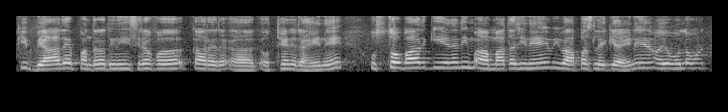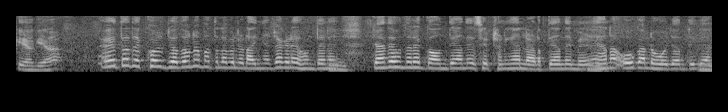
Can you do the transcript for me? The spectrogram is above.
ਕਿ ਵਿਆਹ ਦੇ 15 ਦਿਨ ਹੀ ਸਿਰਫ ਘਰ ਅ, ਉੱਥੇ ਨੇ ਰਹੇ ਨੇ। ਉਸ ਤੋਂ ਬਾਅਦ ਕੀ ਇਹਨਾਂ ਦੀ ਮਾ- ਮਾਤਾ ਜੀ ਨੇ ਵੀ ਵਾਪਸ ਲੈ ਕੇ ਆਏ ਨੇ ਉਹ ਵੱਲੋਂ ਕਿਹਾ ਗਿਆ। ਇਹ ਤਾਂ ਦੇਖੋ, ਜਦੋਂ ਨਾ ਮਤਲਬ ਲੜਾਈਆਂ ਝਗੜੇ ਹੁੰਦੇ ਨੇ, ਕਹਿੰਦੇ ਹੁੰਦੇ ਨੇ ਗਾਉਂਦਿਆਂ ਦੇ, ਸਿੱਠਣੀਆਂ, ਲੜਦਿਆਂ ਦੇ ਮਿਹਣੇ, ਹਨਾ, ਉਹ ਗੱਲ ਹੋ ਜਾਂਦੀ ਆ।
